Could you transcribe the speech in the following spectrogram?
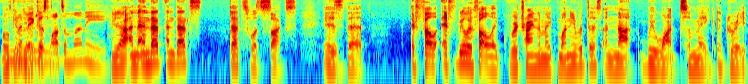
Will it's gonna good. make us lots of money. Yeah, and and that and that's that's what sucks is that it felt it really felt like we're trying to make money with this and not we want to make a great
